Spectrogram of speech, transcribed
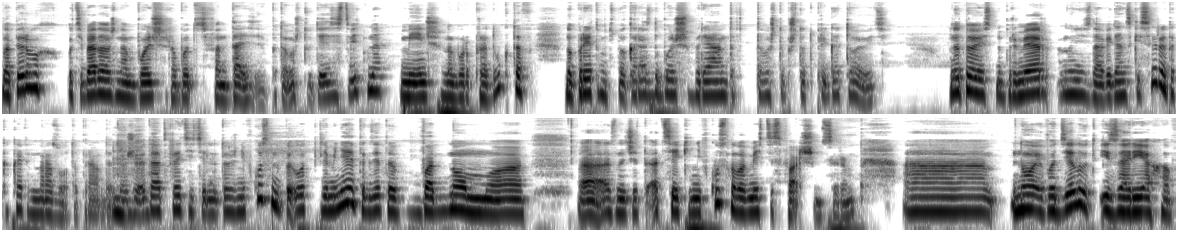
во-первых, у тебя должна больше работать фантазия, потому что у тебя действительно меньше набор продуктов, но при этом у тебя гораздо больше вариантов того, чтобы что-то приготовить. Ну, то есть, например, ну, не знаю, веганский сыр это какая-то мразота, правда, тоже. Это отвратительно, тоже невкусно. Вот для меня это где-то в одном, а, а, значит, отсеке невкусного вместе с фаршем сыром. А, но его делают из орехов.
